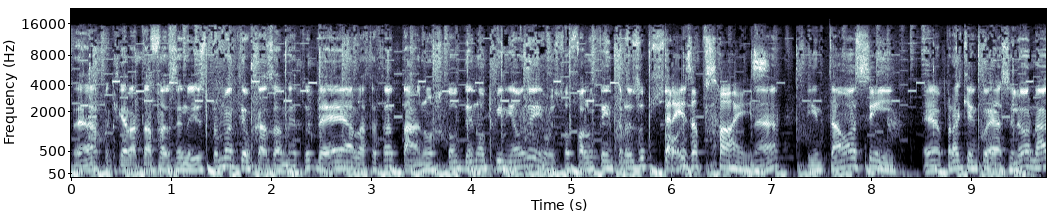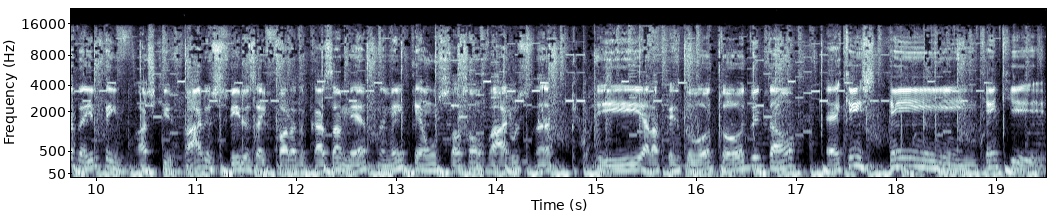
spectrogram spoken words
né? Porque ela tá fazendo isso para manter o casamento dela, tá, tá, tá. Não estou dando opinião nenhuma, estou falando que tem três opções. Três opções. Né? Então, assim, é, para quem conhece o Leonardo, ele tem, acho que vários filhos aí fora do casamento, nem tem um só, são vários, né? E ela perdoou todo, então, é quem quem quem que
